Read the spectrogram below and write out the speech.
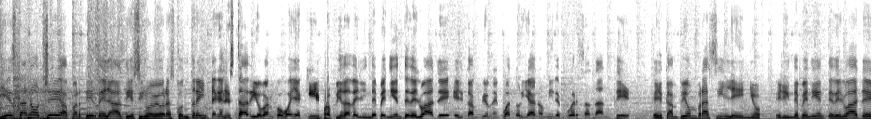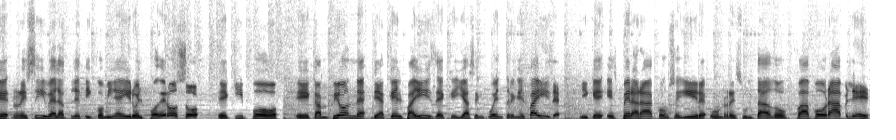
Y esta noche, a partir de las 19 horas con 30 en el Estadio Banco Guayaquil, propiedad del Independiente del Valle, el campeón ecuatoriano mide fuerzas ante el campeón brasileño. El Independiente del Valle recibe al Atlético Mineiro, el poderoso equipo eh, campeón de aquel país de que ya se encuentra en el país y que esperará conseguir un resultado favorable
